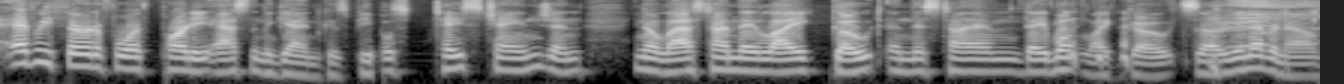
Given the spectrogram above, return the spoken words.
Every third or fourth party ask them again because people's tastes change and you know last time they liked goat and this time they won't like goat. So you never know.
